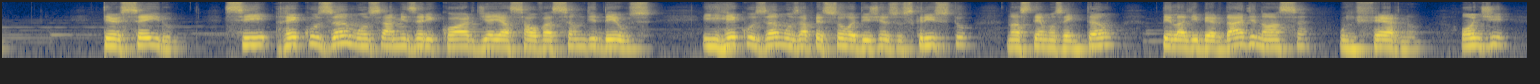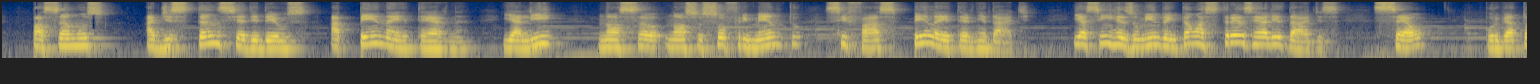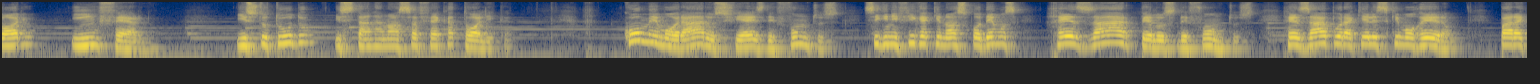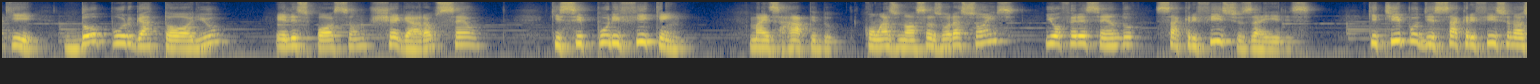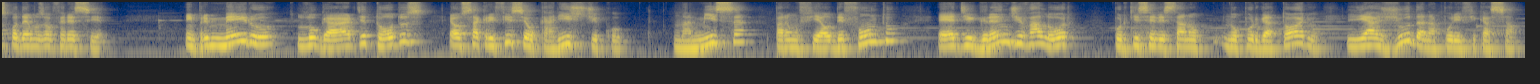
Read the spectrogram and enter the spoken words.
Terceiro, se recusamos a misericórdia e a salvação de Deus e recusamos a pessoa de Jesus Cristo, nós temos então, pela liberdade nossa, o inferno, onde passamos a distância de Deus, a pena eterna, e ali nosso, nosso sofrimento se faz pela eternidade. E assim, resumindo então as três realidades: céu, purgatório e inferno. Isto tudo está na nossa fé católica. Comemorar os fiéis defuntos significa que nós podemos rezar pelos defuntos, rezar por aqueles que morreram, para que do purgatório eles possam chegar ao céu, que se purifiquem mais rápido com as nossas orações e oferecendo sacrifícios a eles. Que tipo de sacrifício nós podemos oferecer? Em primeiro lugar de todos é o sacrifício eucarístico. Uma missa para um fiel defunto é de grande valor, porque se ele está no, no purgatório, lhe ajuda na purificação.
